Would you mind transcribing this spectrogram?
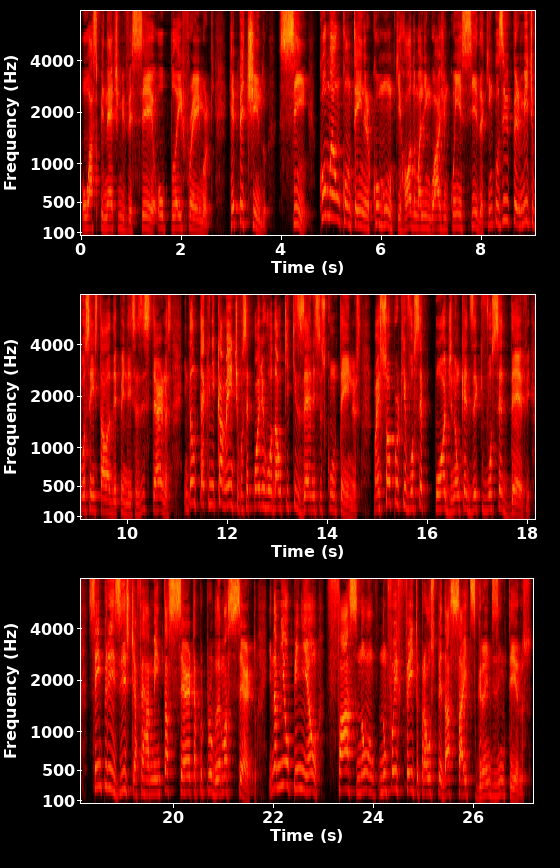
ou ASP.NET MVC, ou Play Framework. Repetindo, sim, como é um container comum que roda uma linguagem conhecida, que inclusive permite você instalar dependências externas, então tecnicamente você pode rodar o que quiser nesses containers, mas só porque você pode não quer dizer que você deve. Sempre existe a ferramenta certa para o problema certo. E na minha opinião, FAS não, não foi feito para hospedar sites grandes inteiros.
